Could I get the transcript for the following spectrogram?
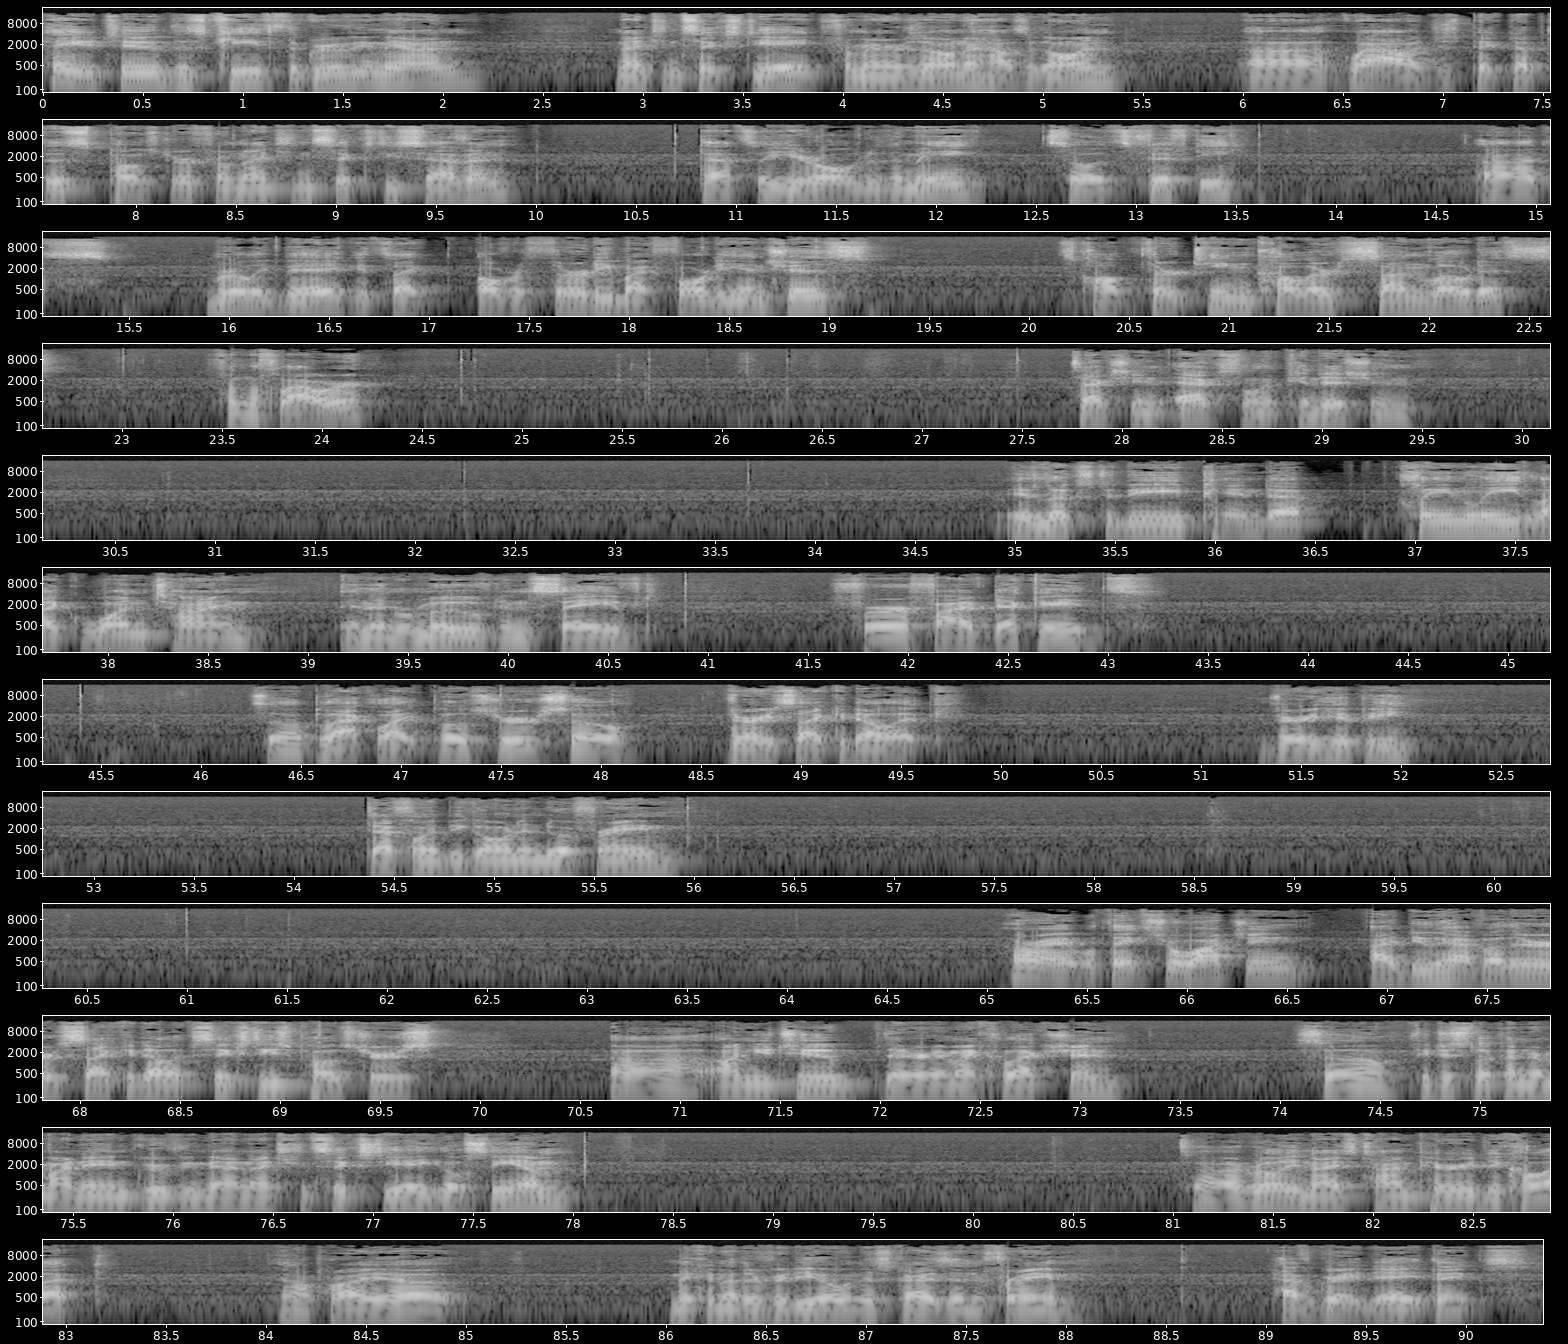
Hey YouTube, this is Keith, the Groovy Man, 1968 from Arizona. How's it going? Uh, wow, I just picked up this poster from 1967. That's a year older than me, so it's 50. Uh, it's really big. It's like over 30 by 40 inches. It's called 13 Color Sun Lotus from the flower. It's actually in excellent condition. It looks to be pinned up cleanly like one time and then removed and saved for five decades. It's a blacklight poster, so very psychedelic, very hippie. Definitely be going into a frame. Alright, well thanks for watching. I do have other psychedelic 60s posters uh, on YouTube that are in my collection. So if you just look under my name, Groovy Man 1968, you'll see them. It's a really nice time period to collect. And I'll probably uh, make another video when this guy's in a frame. Have a great day. Thanks.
